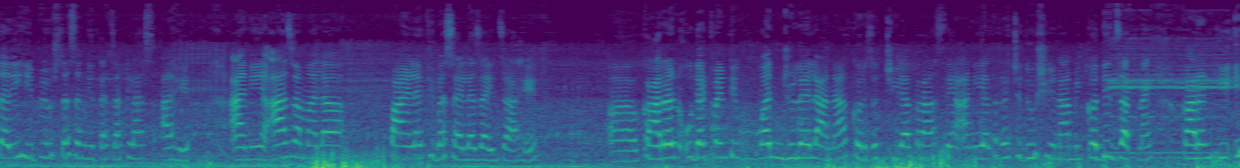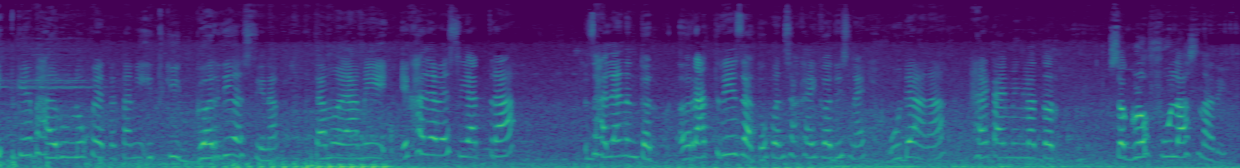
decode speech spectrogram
तरीही पियुषचा संगीताचा क्लास आहे. आणि आज आम्हाला पाळण्यात बसायला जायचं आहे. कारण उद्या ट्वेंटी वन जुलैला ना कर्जतची यात्रा असते आणि यात्रेच्या दिवशी ना आम्ही कधीच जात नाही. कारण की इतके बाहेरून लोक येतात आणि इतकी गर्दी असते ना त्यामुळे आम्ही एखाद्या वेळेस यात्रा झाल्यानंतर रात्री जातो पण सकाळी कधीच नाही. उद्या ना ह्या टायमिंगला तर सगळं फुल असणार आहे.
